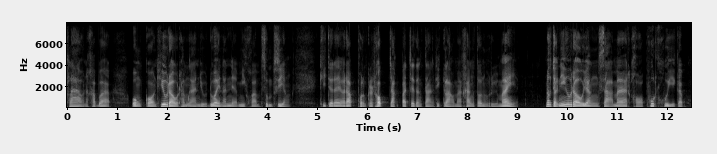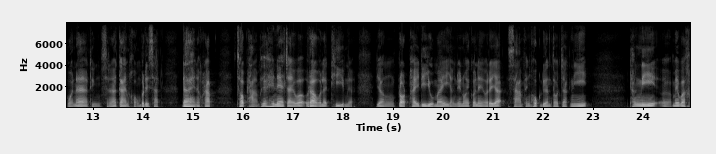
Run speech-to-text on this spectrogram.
คร่าว ๆนะครับว่า องค์กรที่เราทำงานอยู่ด้วยนั้นเนี่ยมีความสุ่มเสี่ยง ที่จะได้รับผลกระทบจากปัจจัยต่างๆ ที่กล่าวมาข้างต้นหรือไม่ นอกจากนี้เรายังสามารถขอพูดคุยกับหัวหน้าถึงสถานการณ์ของบริษัทได้นะครับ สอบถามเพื่อให้แน่ใจว่าเราและทีมเนี่ยยังปลอดภัยดีอยู่ไหม อย่างน้อยๆก็ในระยะ 3-6 เดือนต่อจากนี้ ทั้งนี้ไม่ว่าค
